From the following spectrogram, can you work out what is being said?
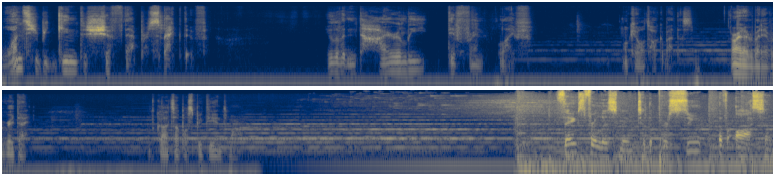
Once you begin to shift that perspective, you live an entirely different life. Okay, we'll talk about this. All right, everybody, have a great day. With God's help, I'll speak to you in tomorrow. Thanks for listening to The Pursuit of Awesome.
